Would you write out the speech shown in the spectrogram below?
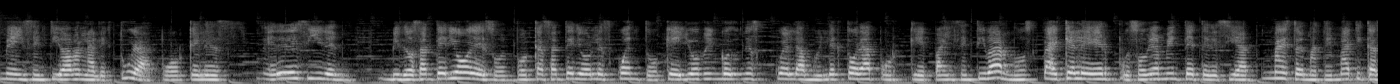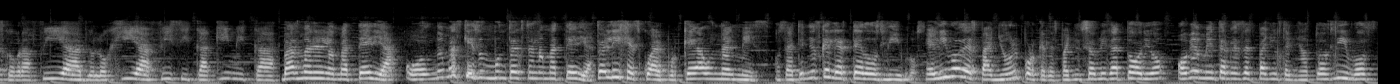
me incentivaban la lectura porque les he de decir videos anteriores o en podcast anterior les cuento que yo vengo de una escuela muy lectora porque para incentivarnos hay que leer, pues obviamente te decían maestro de matemáticas, geografía, biología, física, química, vas mal en la materia o nada más que es un punto extra en la materia. Tú eliges cuál porque era uno al mes. O sea, tenías que leerte dos libros. El libro de español porque el español es obligatorio. Obviamente el mes de español tenía otros libros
